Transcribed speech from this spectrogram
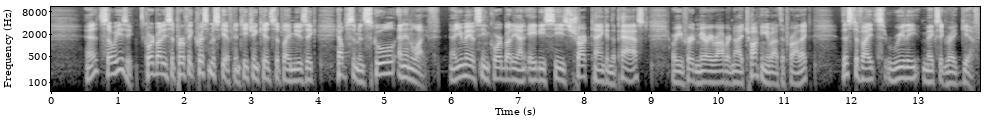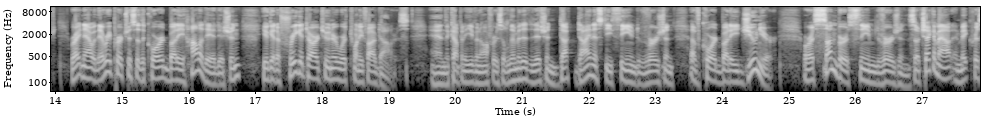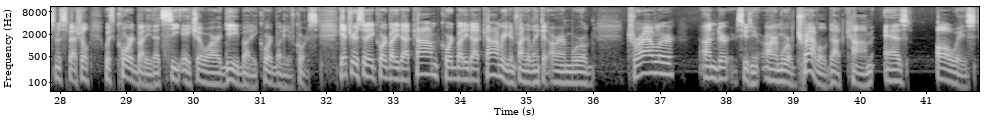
And it's so easy. Chord Buddy is the perfect Christmas gift, and teaching kids to play music helps them in school and in life. Now, you may have seen Chord Buddy on ABC's Shark Tank in the past, or you've heard Mary Robert and I talking about the product. This device really makes a great gift. Right now, with every purchase of the Chord Buddy Holiday Edition, you'll get a free guitar tuner worth $25. And the company even offers a limited edition Duck Dynasty themed version of Chord Buddy Junior or a Sunburst themed version. So check them out and make Christmas special with Chord Buddy. That's C H O R D Buddy, Chord Buddy, of course. Get yours today at chordbuddy.com, chordbuddy.com, or you can find a link at RM World Traveler under, excuse me, rmworldtravel.com as always.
